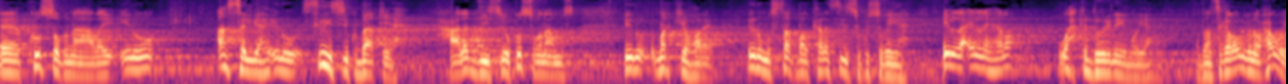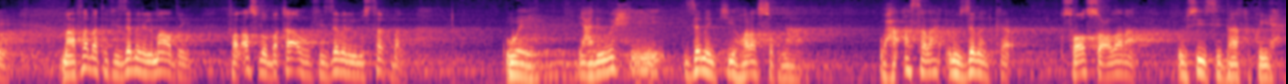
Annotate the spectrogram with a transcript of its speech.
ee ku sugnaaday inuu asal yahay inuu sidiisii ku baaqi xaaladiisii ku sugnaa markii hore inuu mustaqbal kale sidiisa ku sugan yahay. Ilaa in la helo wax ka doorinaya mooyaane. Addanse kale urgana waxaa weeye ma abata fi zamn اlmaadi falaslu baqa'uhu fi zamn اlmustaqbal weye yani wixii zamankii hore sugnaa waxaa asal ah inuu zamanka soo socdana uu sidiisii baaqi ku yahay.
